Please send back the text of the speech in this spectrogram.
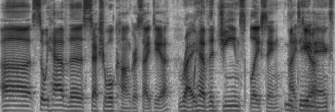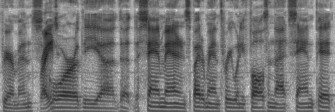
uh, so we have the sexual congress idea. Right. We have the gene splicing the idea. DNA experiments, Right. Or the uh, the the Sandman in Spider-Man Three when he falls in that sand pit,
